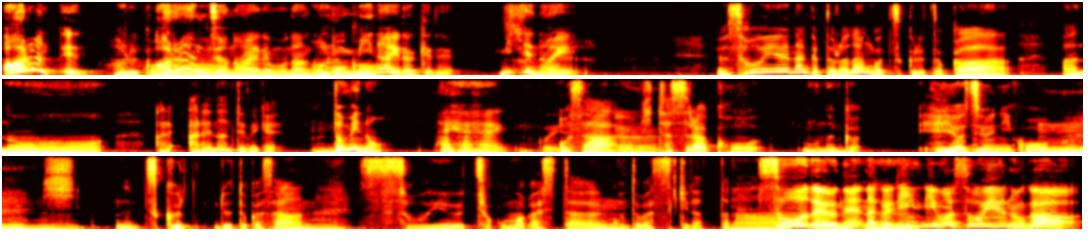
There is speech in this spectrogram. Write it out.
あるえあるかな？あるんじゃない？でもなんかもう見ないだけで。見てない、そうね。そういうなんか泥団子作るとかあのーあれあれなんて言うんだっけ、うん。ドミノはいはいはい。をさ、うん。ひたすらこうもうなんうか部屋中にこう、うんうんうん作るとかさ、うんそういうちょこまかしたことが好きだったな、そうだよね。なんかうん。りんりんはそういうのが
